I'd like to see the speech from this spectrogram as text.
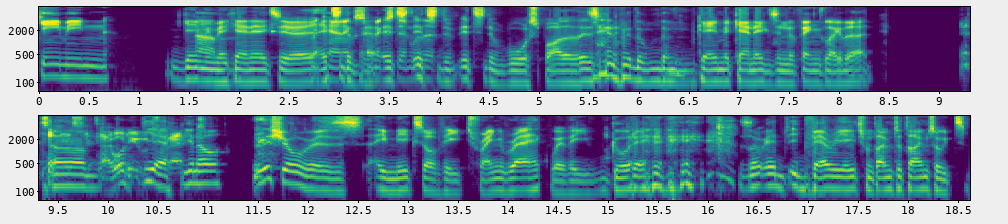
gaming. gaming um, mechanics yeah mechanics it's the best it's in with the it's the worst part of this the, the game mechanics and the things like that It's a Um, isekai. What do you yeah expect? you know this show is a mix of a train wreck with a good anime so it, it varies from time to time so it's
